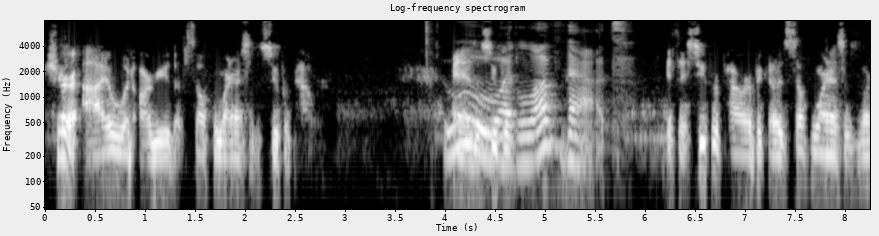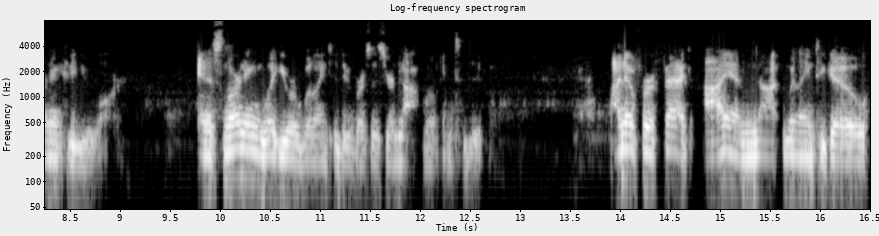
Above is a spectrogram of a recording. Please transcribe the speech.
Sure, I would argue that self awareness is a superpower. And it's a Ooh, super- I love that. It's a superpower because self awareness is learning who you are. And it's learning what you are willing to do versus you're not willing to do. I know for a fact I am not willing to go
